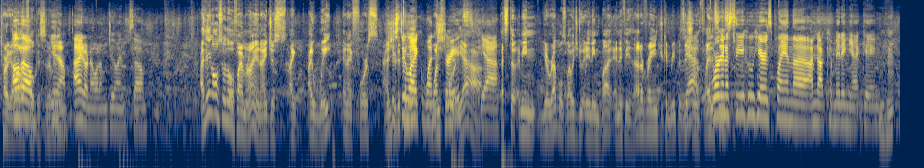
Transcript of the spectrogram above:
target Although focus, and you everything. know, I don't know what I'm doing, so I think also though, if I'm Ryan, I just I, I wait and I force Andrew Just to do, like, one forward. straight? Yeah, Yeah. That's the. I mean, you're rebels. Why would you do anything but? And if he's out of range, you can reposition yeah. with flight We're gonna see who here is playing the I'm not committing yet game. Mm-hmm.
